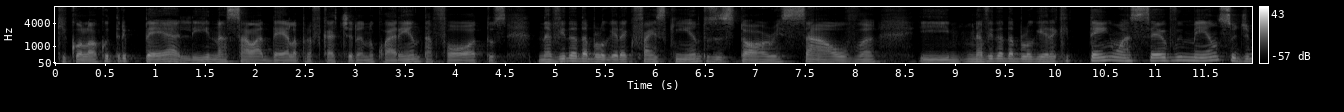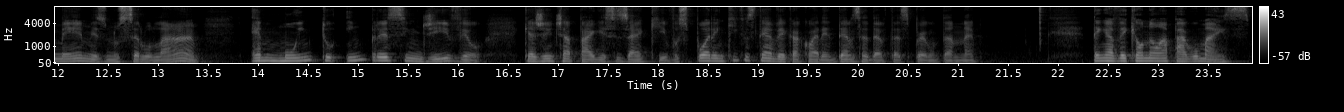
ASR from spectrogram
que coloca o tripé ali na sala dela para ficar tirando 40 fotos, na vida da blogueira que faz 500 stories, salva, e na vida da blogueira que tem um acervo imenso de memes no celular, é muito imprescindível que a gente apague esses arquivos. Porém, o que isso tem a ver com a quarentena? Você deve estar se perguntando, né? Tem a ver que eu não apago mais.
